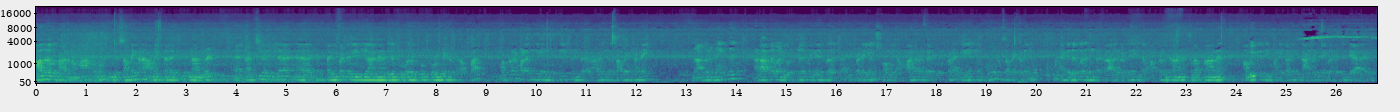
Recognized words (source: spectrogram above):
ஆதரவு காரணமாகவும் இந்த சபைகளை அமைப்பதற்கு நாங்கள் கட்சிகளில் தனிப்பட்ட ரீதியான விருப்பு வெறுப்பு கொள்கைகளுக்கு அப்பால் மக்கள் வழங்கிய இந்த தீர்ப்பின் பிறகாக இந்த சபைகளை நாங்கள் இணைந்து நடாத்த வேண்டிய ஒரு தேர்வை ஏற்பதற்கு அடிப்படையில் வவுனியா மாநகர உட்பட நேற்று மூன்று சபைகளையும் எதிர்வருகின்ற காலங்களிலே இந்த மக்களுக்கான சிறப்பான அபிவிருத்தி பணிகளை நாங்கள் செய்வதற்கு தயாராக இருக்கிறோம்.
